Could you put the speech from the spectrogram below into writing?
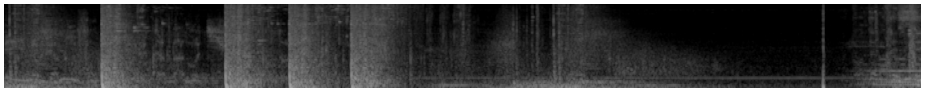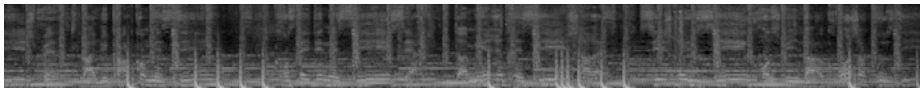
Et nos fermiers font le tabac modifié dans précis, je pète la lucarne comme Messi. Grosse taille d'Hennessy, cercle, Damir rétréci, j'arrête. Si je réussis, grosse villa, gros jacuzzi.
